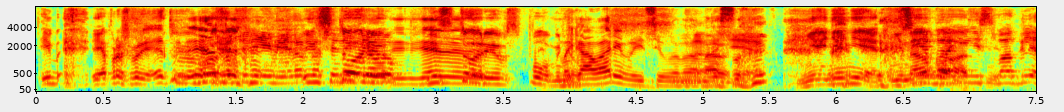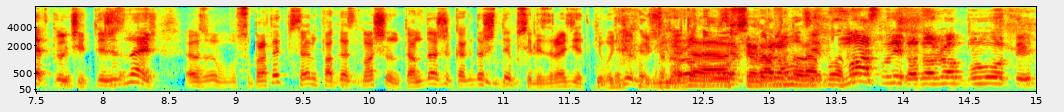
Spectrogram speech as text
Я прошу прощения, к- Я- историю вспомнил. Наговариваете вы на Да, нас. нет. Не-не-не, это не Все на бы они вас. не смогли отключить. Ты же знаешь, э, Супротек постоянно показывает машину. Там даже когда штепсель из розетки выдергиваешь, она Да, она равно работает. Масло нет, оно работает.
